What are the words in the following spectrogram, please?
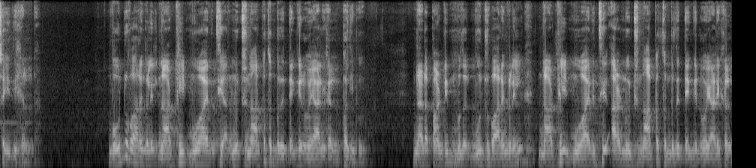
செய்திகள். மூன்று வாரங்களில் நாட்டில் மூவாயிரத்தி அறுநூற்று நாற்பத்தொன்பது டெங்கு நோயாளிகள் பதிவு. நடப்பாண்டின் முதல் மூன்று வாரங்களில் நாட்டில் மூவாயிரத்தி அறுநூற்று நாற்பத்தொன்பது டெங்கு நோயாளிகள்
